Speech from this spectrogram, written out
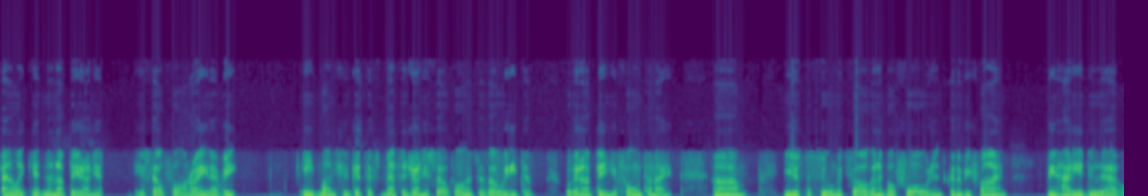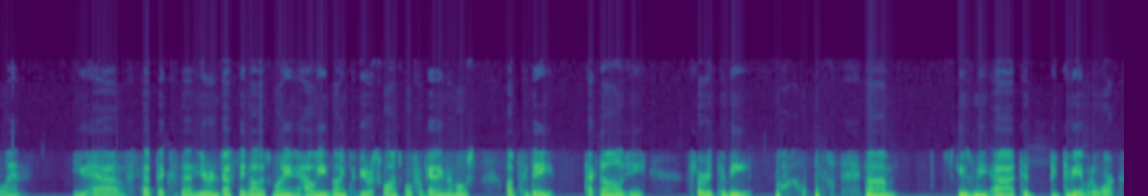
kind of like getting an update on your your cell phone, right? Every eight months, you get this message on your cell phone that says, "Oh, we need to, we're going to update your phone tonight." Um, you just assume it's all going to go forward and it's going to be fine. I mean, how do you do that when you have septics that you're investing all this money in? How are you going to be responsible for getting the most up to date technology for it to be, um, excuse me, uh, to to be able to work.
